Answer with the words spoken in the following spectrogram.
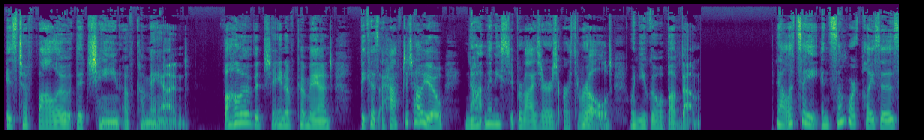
is to follow the chain of command. Follow the chain of command because I have to tell you, not many supervisors are thrilled when you go above them. Now, let's say in some workplaces,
